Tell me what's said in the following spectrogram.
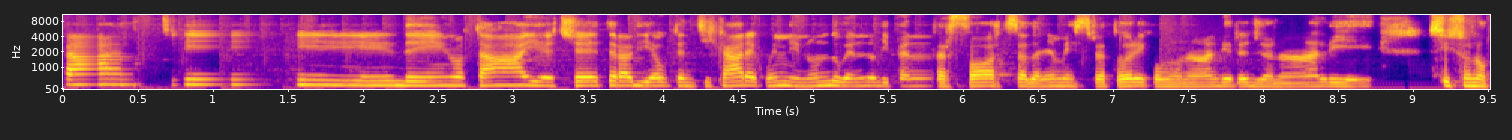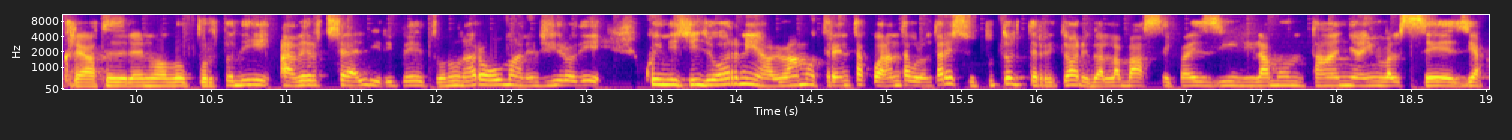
avvocati, dei notai, eccetera, di autenticare, quindi non dovendo dipendere per forza dagli amministratori comunali, regionali, si sono create delle nuove opportunità. A Vercelli, ripeto, non a Roma, nel giro di 15 giorni avevamo 30-40 volontari su tutto il territorio, dalla bassa ai paesini, la montagna in Valsesia.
